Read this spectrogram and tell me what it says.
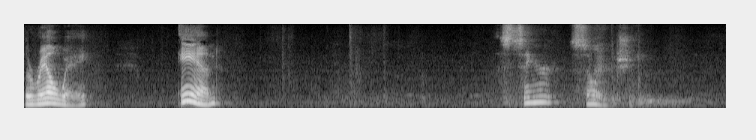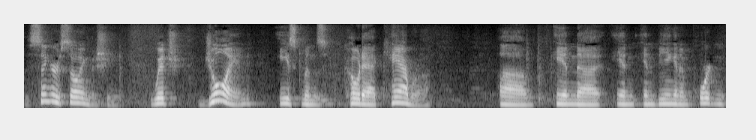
the railway, and the Singer sewing machine. The Singer sewing machine, which joined Eastman's Kodak camera um, in, uh, in, in being an important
